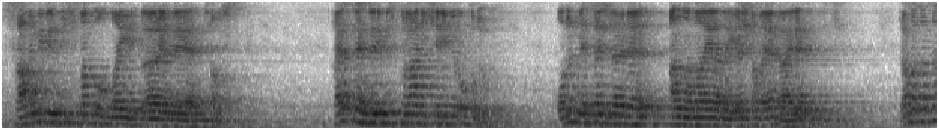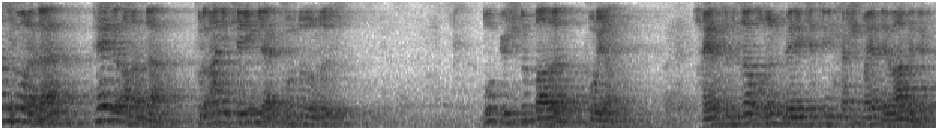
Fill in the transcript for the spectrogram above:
samimi bir Müslüman olmayı öğrenmeye çalıştık. Hayat rehberimiz Kur'an-ı Kerim'i okuduk. Onun mesajlarını anlamaya ve yaşamaya gayret ettik. Ramazandan sonra da her alanda Kur'an-ı Kerim'le kurduğumuz bu güçlü bağı koruyalım. Hayatımıza onun bereketini taşımaya devam edelim.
